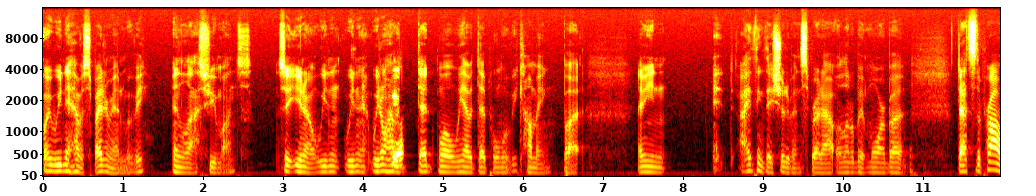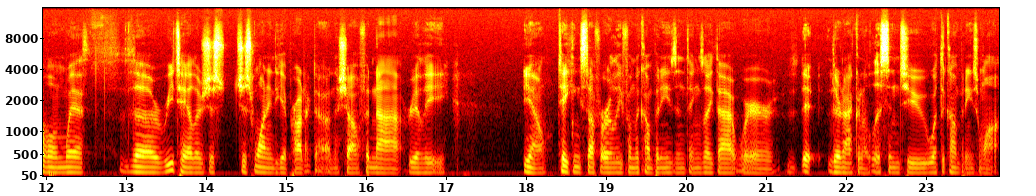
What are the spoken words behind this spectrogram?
well, we didn't have a Spider-Man movie in the last few months, so you know we didn't we didn't we don't have Yeah. a dead well we have a Deadpool movie coming, but I mean, it, I think they should have been spread out a little bit more, but that's the problem with the retailers just just wanting to get product out on the shelf and not really you know taking stuff early from the companies and things like that where th- they're not going to listen to what the companies want.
